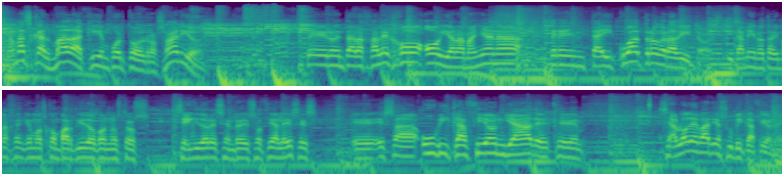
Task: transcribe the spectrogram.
Está más calmada aquí en Puerto del Rosario. Pero en Tarajalejo, hoy a la mañana, 34 graditos. Y también otra imagen que hemos compartido con nuestros seguidores en redes sociales es eh, esa ubicación ya de que se habló de varias ubicaciones.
